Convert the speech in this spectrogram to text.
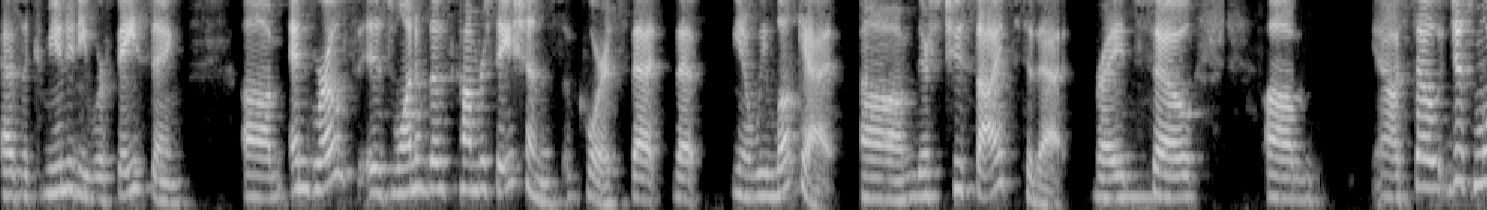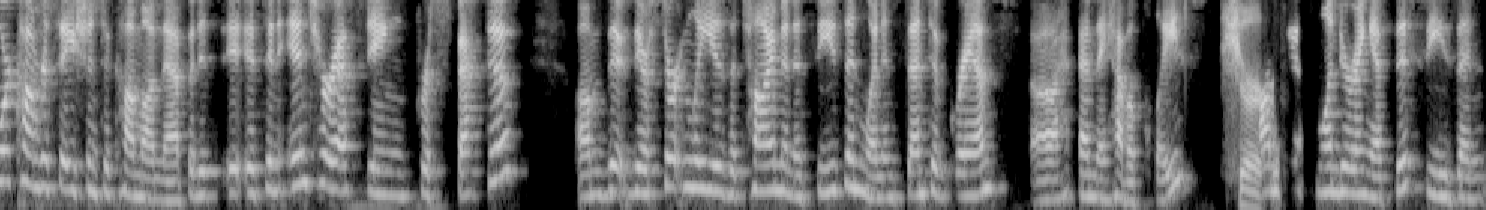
as a community we're facing. Um, and growth is one of those conversations, of course, that that you know we look at. Um, there's two sides to that, right? Mm-hmm. So, um, you know, so just more conversation to come on that. But it's it's an interesting perspective. Um, there, there, certainly is a time and a season when incentive grants uh, and they have a place. Sure. I'm just wondering at this season,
